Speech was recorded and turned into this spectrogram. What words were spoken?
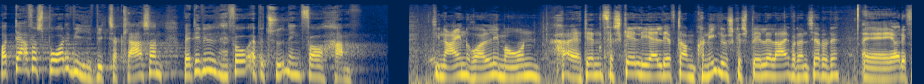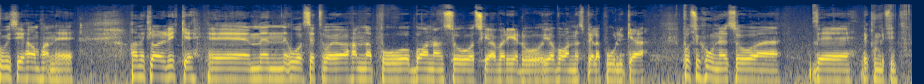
og derfor spurgte vi Victor Claesson, hvad det ville få af betydning for ham. Din egen rolle i morgen, er den forskellig alt efter om Cornelius skal spille eller ej? Hvordan ser du det? Eh, ja, det får vi se her, om han är, han är klar eller icke. Eh, men oavsett var jag hamnar på banan så ska jag vara redo. Jag är van att spela på olika positioner så eh, det, det kommer bli fint.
